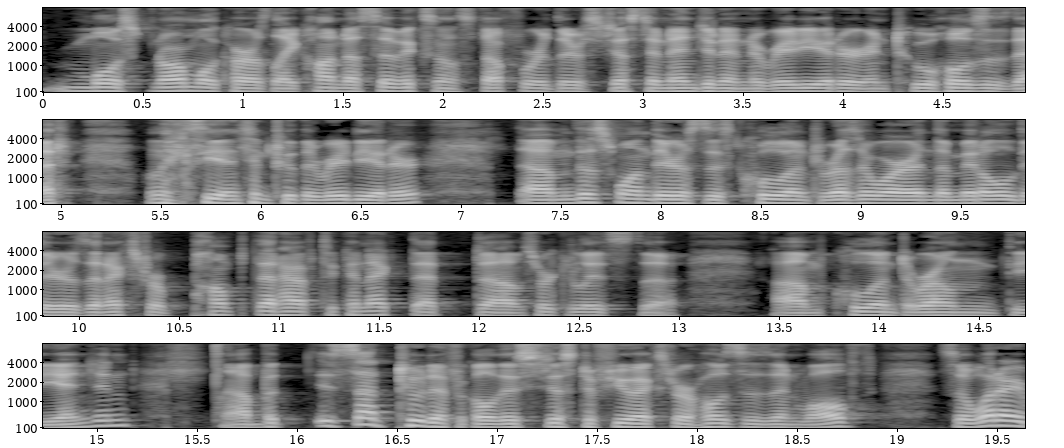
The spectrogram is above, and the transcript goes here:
most normal cars like Honda Civics and stuff where there's just an engine and a radiator and two hoses that link the engine to the radiator. Um, this one there's this coolant reservoir in the middle. There's an extra pump that have to connect that um, circulates the um, coolant around the engine. Uh, but it's not too difficult. It's just a few extra hoses involved. So what I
